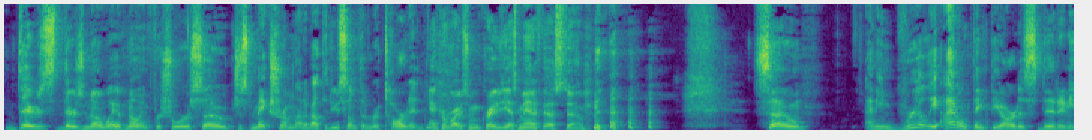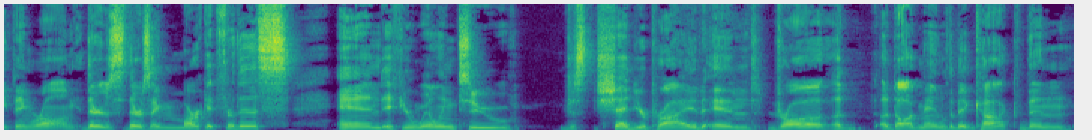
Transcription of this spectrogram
There's there's no way of knowing for sure, so just make sure I'm not about to do something retarded. Yeah. Can write some crazy ass manifesto. So, I mean, really, I don't think the artist did anything wrong. There's there's a market for this, and if you're willing to just shed your pride and draw a, a dog man with a big cock, then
